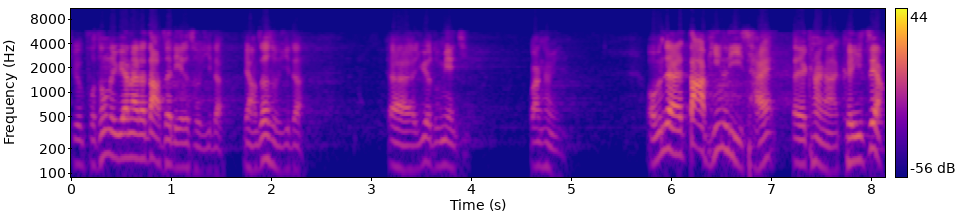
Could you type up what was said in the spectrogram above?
就普通的原来的大折叠的手机的两折手机的呃阅读面积观看面积。我们在大屏理财，大家看看可以这样，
